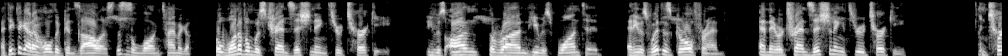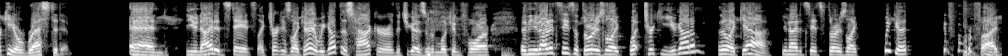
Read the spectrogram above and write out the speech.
I think they got a hold of Gonzalez. This is a long time ago, but one of them was transitioning through Turkey he was on the run, he was wanted, and he was with his girlfriend, and they were transitioning through Turkey, and Turkey arrested him. And the United States, like Turkey's like, hey, we got this hacker that you guys have been looking for. And the United States authorities are like, what, Turkey, you got him? And they're like, yeah. United States authorities are like, we good. We're fine.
